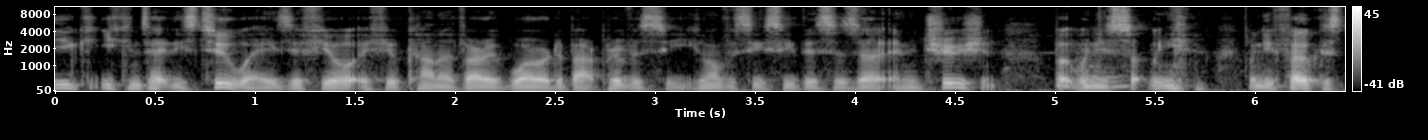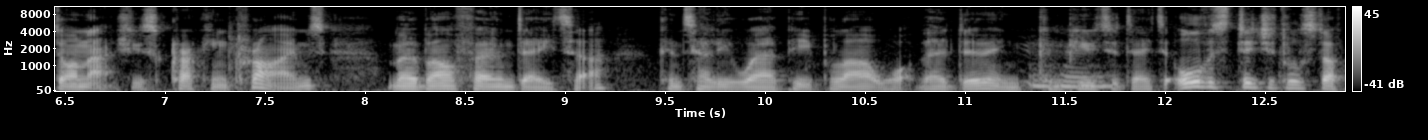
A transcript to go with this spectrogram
you, you can take these two ways if you're if you're kind of very worried about privacy you can obviously see this as a, an intrusion but when you Mm-hmm. when you when you're focused on actually cracking crimes mobile phone data can tell you where people are what they're doing Mm-hmm. computer data all this digital stuff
